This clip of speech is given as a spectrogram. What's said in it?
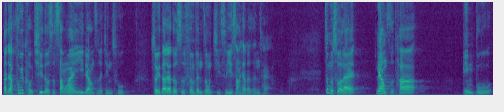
大家呼一口气都是上万亿量子的进出，所以大家都是分分钟几十亿上下的人才啊。这么说来，量子它并不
